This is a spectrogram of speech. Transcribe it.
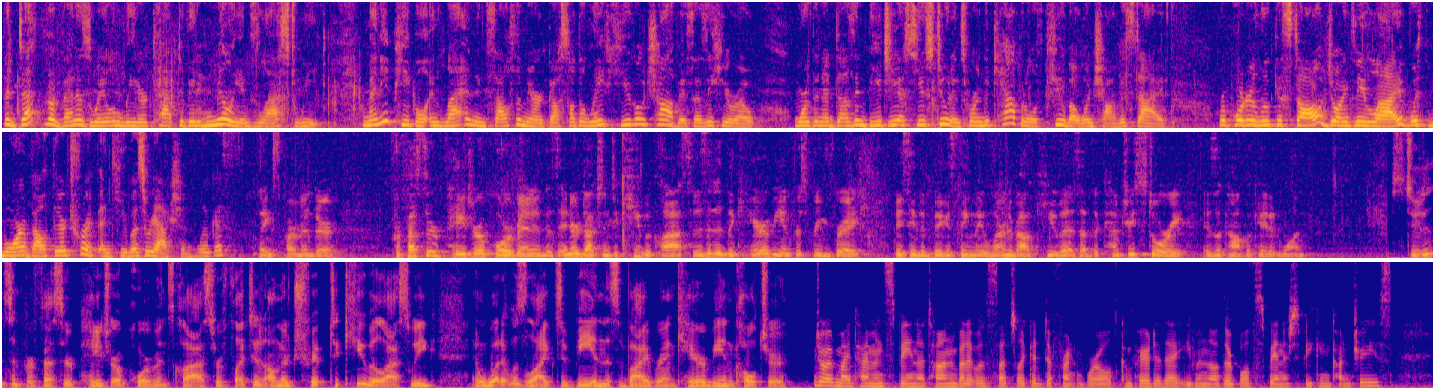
The death of a Venezuelan leader captivated millions last week. Many people in Latin and South America saw the late Hugo Chavez as a hero. More than a dozen BGSU students were in the capital of Cuba when Chavez died. Reporter Lucas Stahl joins me live with more about their trip and Cuba's reaction. Lucas? Thanks, Parminder. Professor Pedro Porben in his introduction to Cuba class visited the Caribbean for spring break. They say the biggest thing they learned about Cuba is that the country's story is a complicated one. Students in Professor Pedro Porben's class reflected on their trip to Cuba last week and what it was like to be in this vibrant Caribbean culture. I enjoyed my time in Spain a ton, but it was such like a different world compared to that, even though they're both Spanish-speaking countries.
